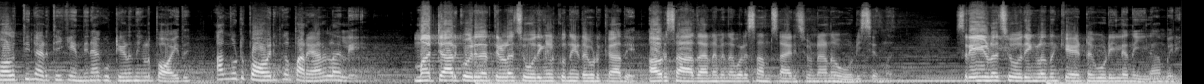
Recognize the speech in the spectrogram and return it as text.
കുളത്തിന്റെ അടുത്തേക്ക് എന്തിനാ കുട്ടികൾ നിങ്ങൾ പോയത്? അങ്ങോട്ട് പോകരുതെന്ന് പറയാറുള്ളതല്ലേ? മറ്റാർക്കും ഒരു തരത്തിലുള്ള ചോദ്യങ്ങൾക്കൊന്നും ഇട കൊടുക്കാതെ അവർ സാധാരണ എന്ന പോലെ സംസാരിച്ചുകൊണ്ടാണ് ഓടിച്ചെന്ന്. സ്ത്രീയുടെ ചോദ്യങ്ങളൊന്നും കേട്ടുകൂടിയില്ല നീലാംബരി.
